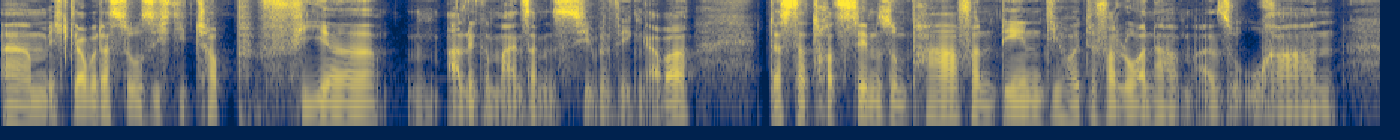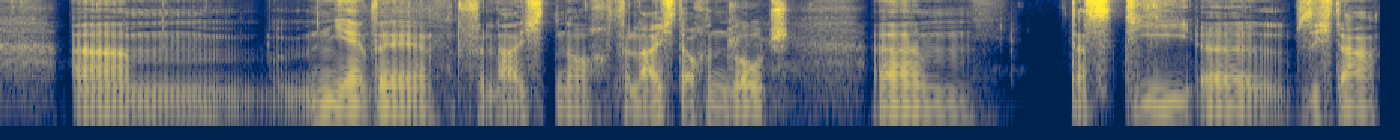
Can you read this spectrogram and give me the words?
Ähm, ich glaube, dass so sich die Top 4 alle gemeinsam ins Ziel bewegen. Aber dass da trotzdem so ein paar von denen, die heute verloren haben, also Uran, ähm, Nieve vielleicht noch, vielleicht auch ein Roach, ähm, dass die äh, sich da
